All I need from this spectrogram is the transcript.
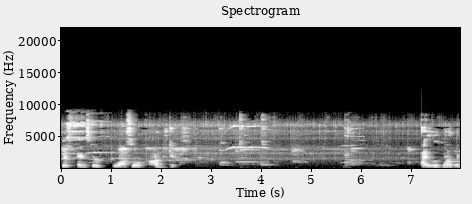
There's Pastor Russell Hodgkins. I look out at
